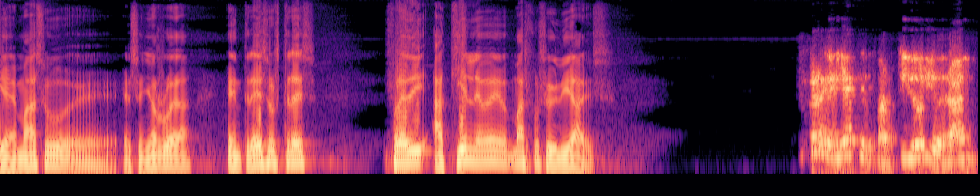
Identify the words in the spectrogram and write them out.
y además eh, el señor Rueda, entre esos tres, Freddy, ¿a quién le ve más posibilidades? Yo creería que el Partido Liberal,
